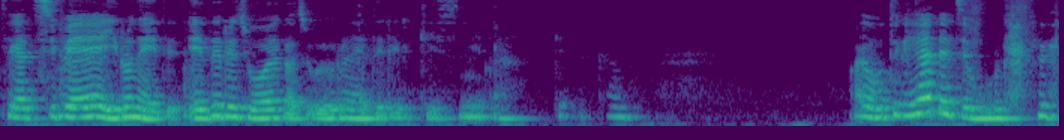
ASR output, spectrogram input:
제가 집에 이런 애들, 애들을 좋아해가지고 이런 애들이 이렇게 있습니다. 아 어떻게 해야 될지 모르겠네요.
